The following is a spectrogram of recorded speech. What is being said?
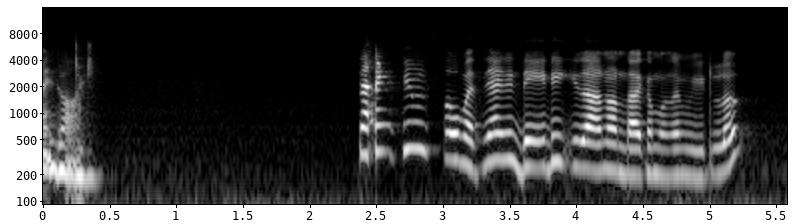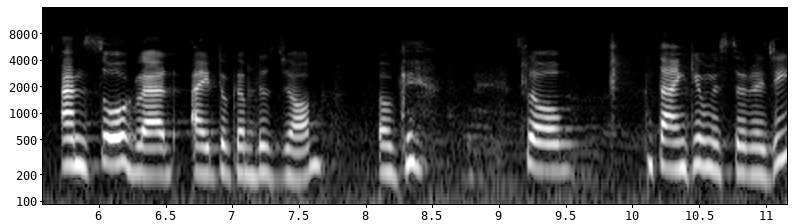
my god thank you so much ഞാൻ ഡെയിലി ഇതാണ് ഉണ്ടാക്കാൻ പോകുന്നത് വീട്ടിൽ I'm so glad I took up this job okay so thank you mister Reji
